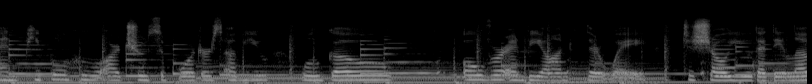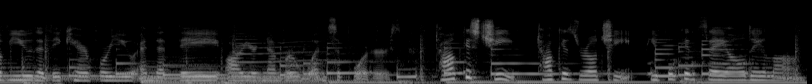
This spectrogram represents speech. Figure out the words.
and people who are true supporters of you will go over and beyond their way to show you that they love you, that they care for you, and that they are your number one supporters. Talk is cheap. Talk is real cheap. People can say all day long,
